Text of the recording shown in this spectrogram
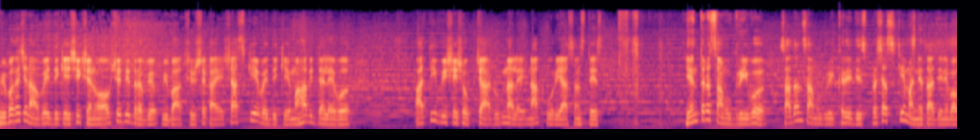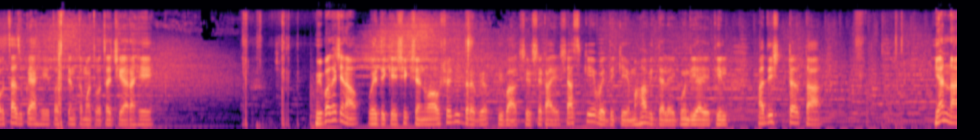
विभागाचे नाव वैद्यकीय शिक्षण व औषधी द्रव्य विभाग शीर्षक आहे. शासकीय वैद्यकीय महाविद्यालय व अतिविशेषोपचार रुग्णालय नागपूर या संस्थेस. यंत्रसामुग्री व साधनसामुग्री खरेदीस प्रशासकीय मान्यता देण्याबाबत काय आहे तो अत्यंत महत्त्वाचा जी आर आहे. विभागाचे नाव वैद्यकीय शिक्षण व औषधी द्रव्य विभाग शीर्षक आहे. शासकीय वैद्यकीय महाविद्यालय गोंदिया येथील अधिष्ठता. यांना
